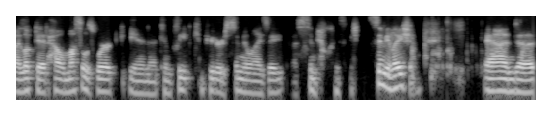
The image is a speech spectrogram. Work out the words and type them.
I looked at how muscles work in a complete computer simulation and uh,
